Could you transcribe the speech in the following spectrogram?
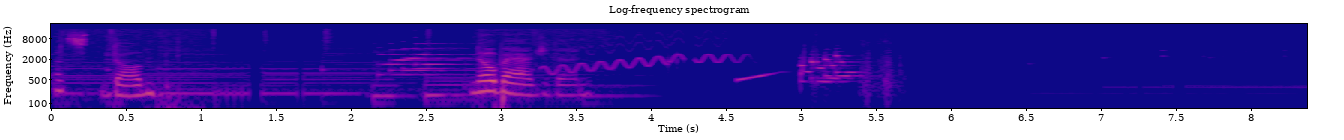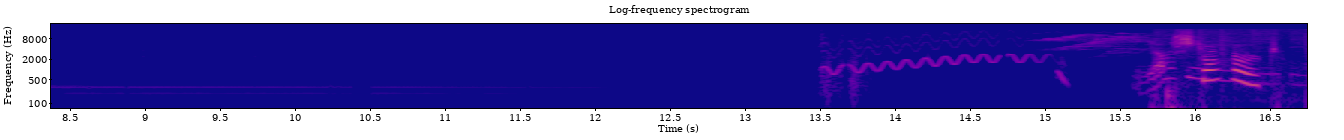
That's dumb. No badge then. Start!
